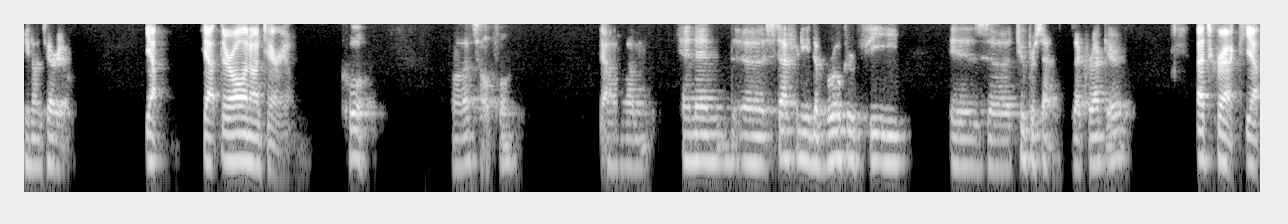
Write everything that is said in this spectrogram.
in Ontario. Yeah. Yeah. They're all in Ontario. Cool. Well, that's helpful. Yeah. Um, and then uh, Stephanie, the broker fee is uh, 2%. Is that correct, Eric? That's correct. Yeah,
